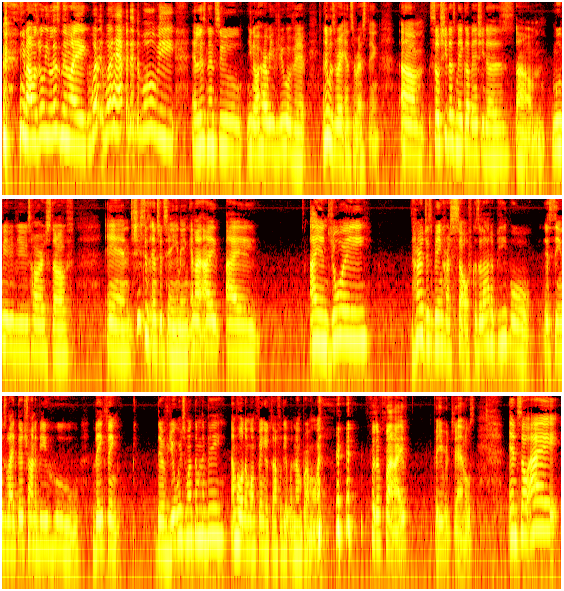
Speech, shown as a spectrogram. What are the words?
you know i was really listening like what what happened in the movie? And listening to you know her review of it. And it was very interesting. Um so she does makeup and she does um movie reviews horror stuff. And she's just entertaining. And i i i, I enjoy her just being herself because a lot of people it seems like they're trying to be who they think their viewers want them to be. I'm holding one finger because i forget what number i'm on for the five favorite channels. And so i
